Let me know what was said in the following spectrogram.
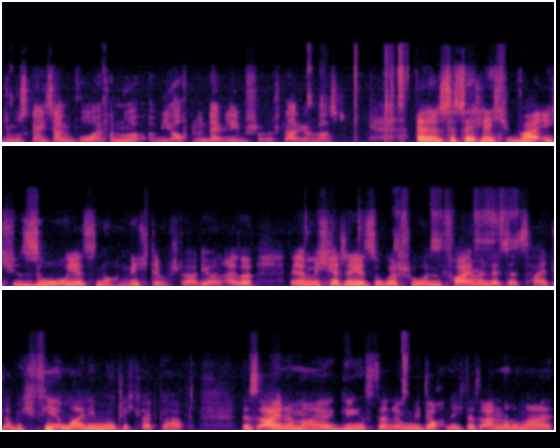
du musst gar nicht sagen, wo, einfach nur, wie oft du in deinem Leben schon im Stadion warst. Also tatsächlich war ich so jetzt noch nicht im Stadion. Also ähm, ich hätte jetzt sogar schon, vor allem in letzter Zeit, glaube ich, viermal die Möglichkeit gehabt, das eine Mal ging es dann irgendwie doch nicht. Das andere Mal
